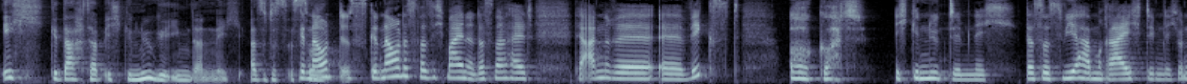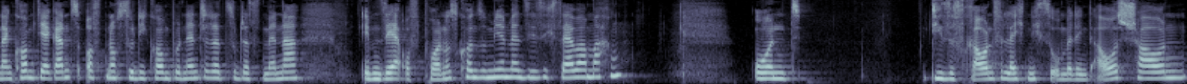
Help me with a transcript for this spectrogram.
ich gedacht habe, ich genüge ihm dann nicht. Also das ist Genau, so das ist genau das, was ich meine, dass man halt der andere äh, wächst. Oh Gott, ich genüge dem nicht. Das, was wir haben, reicht dem nicht. Und dann kommt ja ganz oft noch so die Komponente dazu, dass Männer eben sehr oft Pornos konsumieren, wenn sie sich selber machen. Und diese Frauen vielleicht nicht so unbedingt ausschauen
